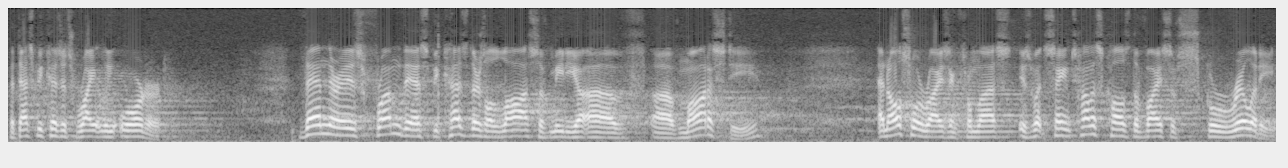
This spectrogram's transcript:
but that's because it's rightly ordered. Then there is from this, because there's a loss of media of, of modesty, and also arising from lust, is what St. Thomas calls the vice of scurrility.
